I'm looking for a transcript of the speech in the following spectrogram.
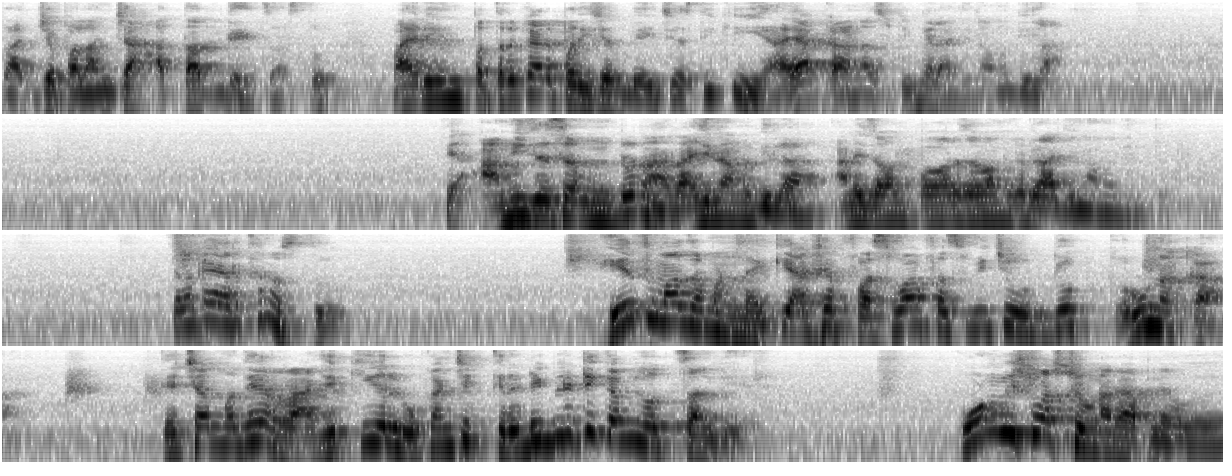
राज्यपालांच्या हातात द्यायचा असतो. बाहेर येऊन पत्रकार परिषद द्यायची असती की ह्या या कारणासाठी मी राजीनामा दिला. ते आम्ही जसं म्हणतो ना राजीनामा दिला आणि जाऊन पवार साहेबांकडे राजीनामा देतो. त्याला काही अर्थ नसतो. हेच माझं म्हणणं आहे की अशा फसवा फसवीचे उद्योग करू नका. त्याच्यामध्ये राजकीय लोकांची क्रेडिबिलिटी कमी होत चालली आहे. कोण विश्वास ठेवणार आहे आपल्यावर?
